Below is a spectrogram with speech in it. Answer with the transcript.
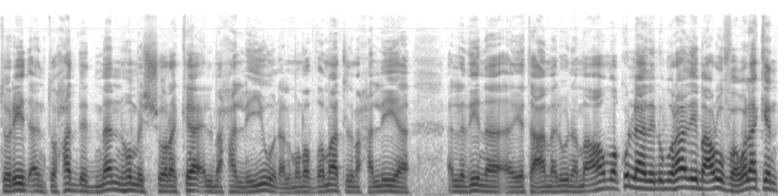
تريد أن تحدد من هم الشركاء المحليون المنظمات المحلية الذين يتعاملون معهم وكل هذه الأمور هذه معروفة. ولكن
